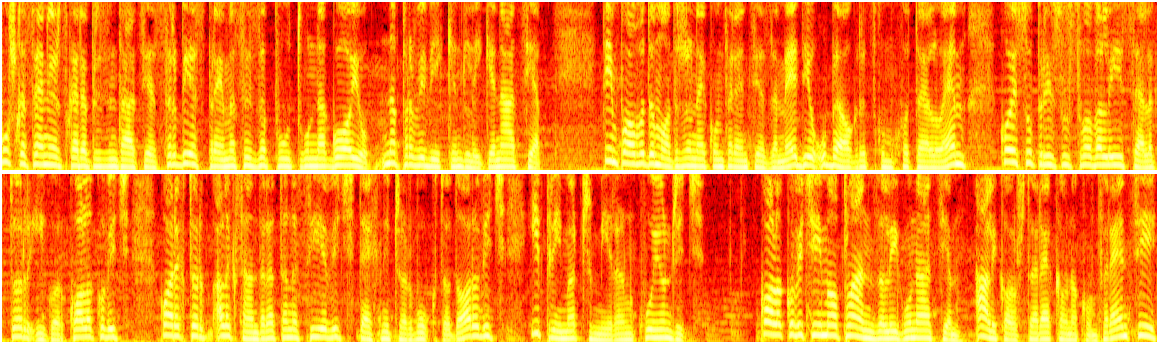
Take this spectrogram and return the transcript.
Muška seniorska reprezentacija Srbije sprema se za put u Nagoju na prvi vikend Lige nacija. Tim povodom održana je konferencija za medije u Beogradskom hotelu M, koje su prisustvovali selektor Igor Kolaković, korektor Aleksandar Atanasijević, tehničar Vuk Todorović i primač Miran Kujundžić. Kolaković je imao plan za Ligu nacija, ali kao što je rekao na konferenciji,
